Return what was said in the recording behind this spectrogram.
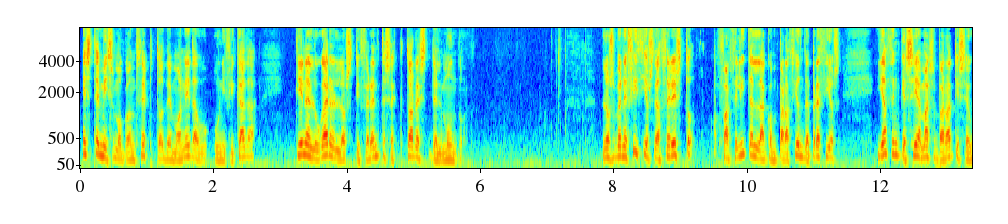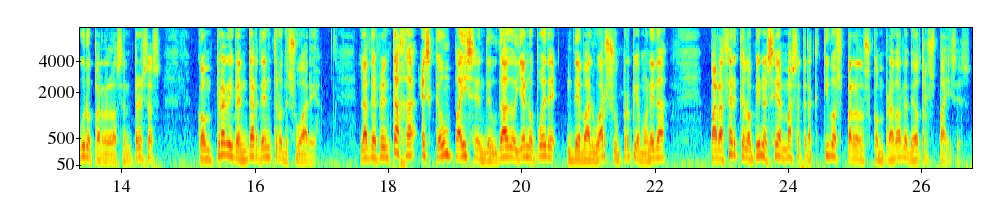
Este mismo concepto de moneda unificada tiene lugar en los diferentes sectores del mundo. Los beneficios de hacer esto facilitan la comparación de precios y hacen que sea más barato y seguro para las empresas comprar y vender dentro de su área. La desventaja es que un país endeudado ya no puede devaluar su propia moneda para hacer que los bienes sean más atractivos para los compradores de otros países.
